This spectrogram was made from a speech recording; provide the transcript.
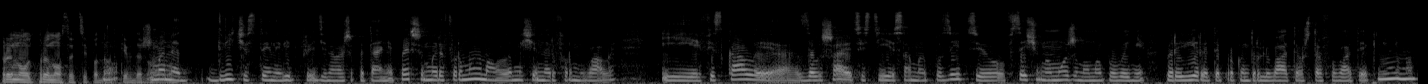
прино- приносив ці податки в У державу. мене дві частини відповіді на ваше питання. Перше, ми реформуємо, але ми ще не реформували. І фіскали залишаються з тією самою позицією. Все, що ми можемо, ми повинні перевірити, проконтролювати, оштрафувати як мінімум.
